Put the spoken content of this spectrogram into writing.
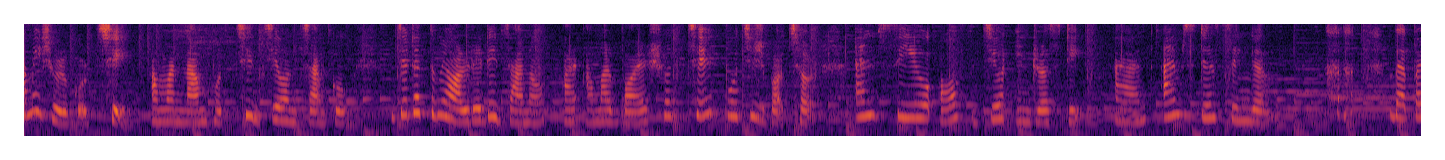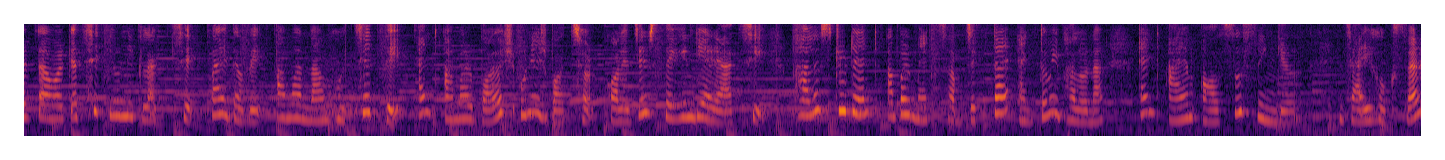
আমি শুরু করছি। আমার নাম হচ্ছে জিয়ন চাঙ্কুক যেটা তুমি অলরেডি জানো, আর আমার বয়স হচ্ছে পঁচিশ বছর and CEO of Zion industry and I am still single ব্যাপারটা আমার কাছে ইউনিক লাগছে। বাই দ্য ওয়ে আমার নাম হচ্ছে তে অ্যান্ড আমার বয়স উনিশ বছর। কলেজের সেকেন্ড ইয়ারে আছি। ভালো স্টুডেন্ট আবার ম্যাথ সাবজেক্টটা একদমই ভালো না। And I am also single যাই হোক স্যার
